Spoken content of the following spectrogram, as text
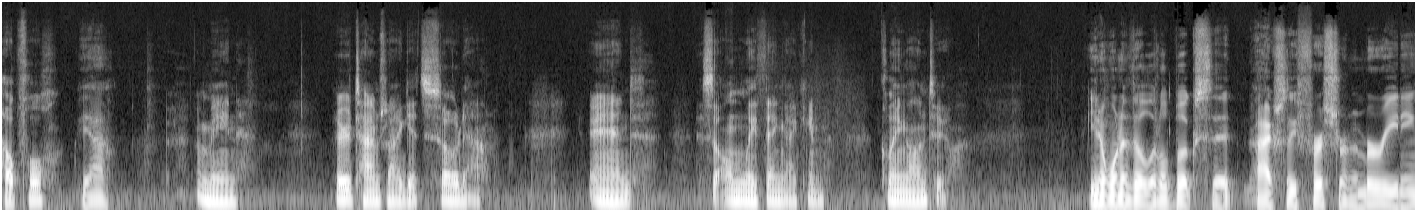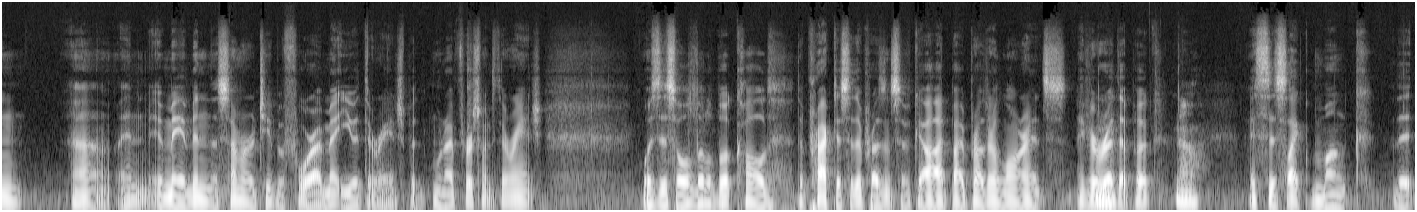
helpful. Yeah. I mean, there are times when I get so down, and it's the only thing I can cling on to. You know, one of the little books that I actually first remember reading, uh, and it may have been the summer or two before I met you at the ranch, but when I first went to the ranch, was this old little book called The Practice of the Presence of God by Brother Lawrence. Have you ever read Mm. that book? No. It's this like monk that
